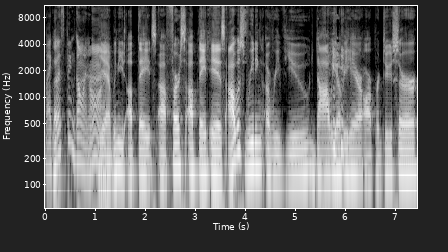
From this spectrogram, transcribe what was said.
Like, Let- what's been going on? Yeah, we need updates. Uh, first update is I was reading a review. Dawi over here, our producer,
